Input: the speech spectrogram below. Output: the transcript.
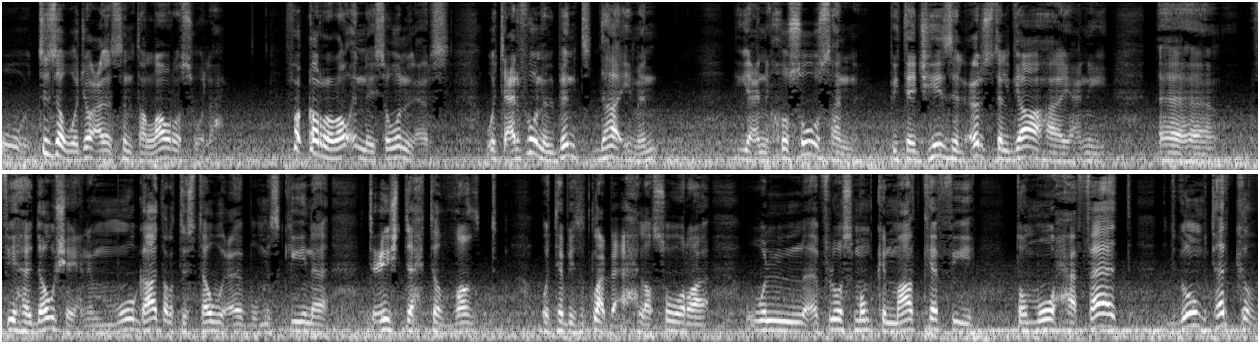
وتزوجوا على سنة الله ورسوله. فقرروا إنه يسوون العرس. وتعرفون البنت دائما يعني خصوصا بتجهيز العرس تلقاها يعني آه فيها دوشة يعني مو قادرة تستوعب ومسكينة تعيش تحت الضغط وتبي تطلع بأحلى صورة والفلوس ممكن ما تكفي طموحها فتقوم تركض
